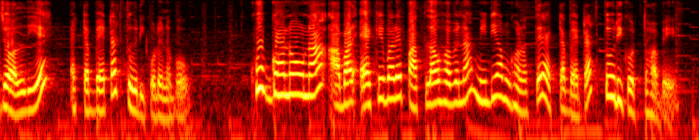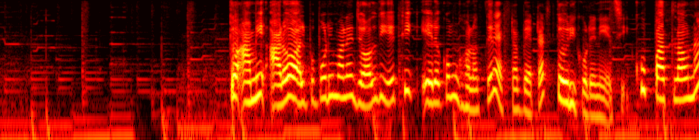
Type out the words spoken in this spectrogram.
জল দিয়ে একটা ব্যাটার তৈরি করে নেব। খুব ঘনও না, আবার একেবারে পাতলাও হবে না, মিডিয়াম ঘনত্বের একটা ব্যাটার তৈরি করতে হবে। তো আমি আরও অল্প পরিমাণে জল দিয়ে ঠিক এরকম ঘনত্বের একটা ব্যাটার তৈরি করে নিয়েছি। খুব পাতলাও না,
